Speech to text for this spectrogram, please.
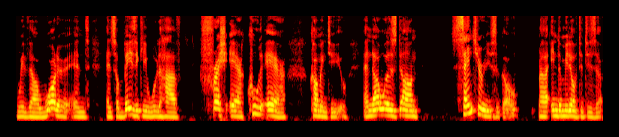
with uh, water, and and so basically we'll have fresh air, cool air coming to you. And that was done centuries ago uh, in the middle of the desert.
